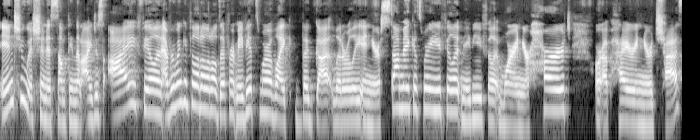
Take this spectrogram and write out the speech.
intuition is something that I just I feel and everyone can feel it a little different. Maybe it's more of like the gut literally in your stomach is where you feel it. Maybe you feel it more in your heart or up higher in your chest,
